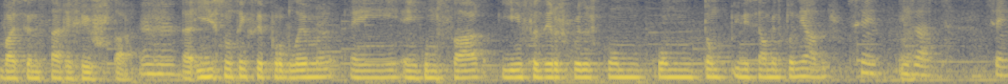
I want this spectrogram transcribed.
vai ser necessário reajustar. Uhum. Ah, e isso não tem que ser problema em, em começar e em fazer as coisas como, como estão inicialmente planeadas. Sim, exato. Sim.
